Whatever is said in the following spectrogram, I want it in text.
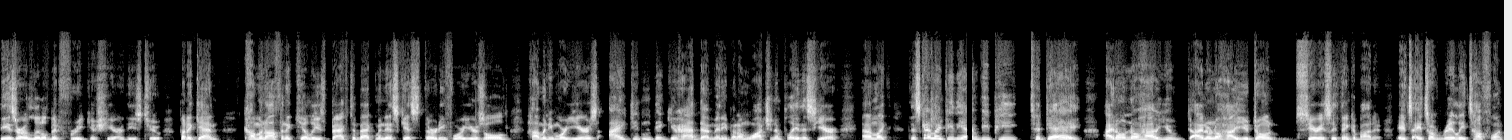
These are a little bit freakish here, these two. But again, coming off an Achilles, back to back meniscus, 34 years old. How many more years? I didn't think you had that many, but I'm watching him play this year and I'm like, this guy might be the MVP today. I don't know how you I don't know how you don't seriously think about it. It's it's a really tough one.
